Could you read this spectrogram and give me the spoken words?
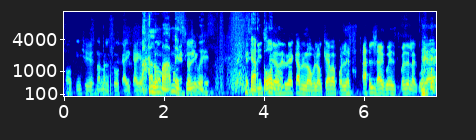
No, pinche Josh Norman le estuvo cae, cae. Ah, no mames, sí, güey. Se hartó, ¿no? Odell Beckham lo bloqueaba por la espalda, güey, después de la jugada.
